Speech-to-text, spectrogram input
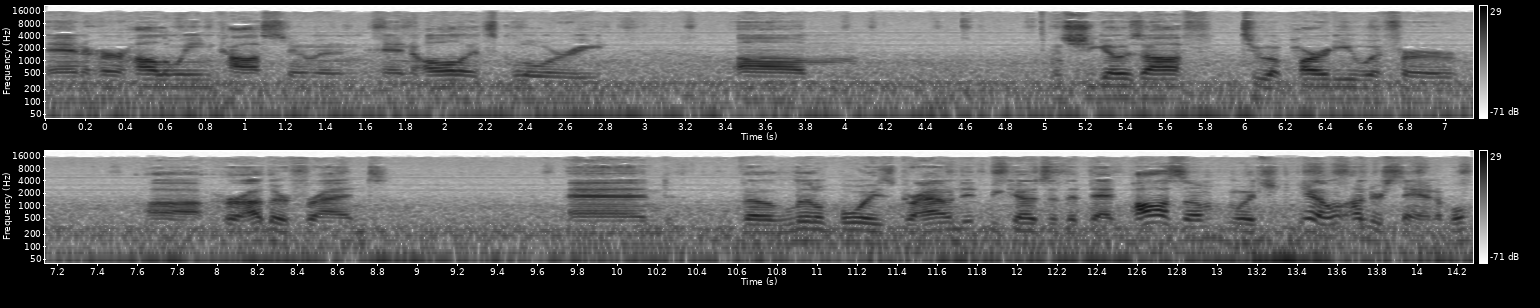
and her Halloween costume and, and all its glory. Um, and she goes off to a party with her uh, her other friend, and the little boy's grounded because of the dead possum, which you know, understandable.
